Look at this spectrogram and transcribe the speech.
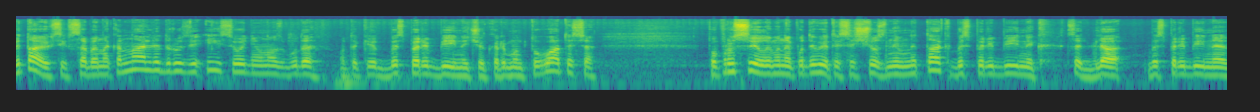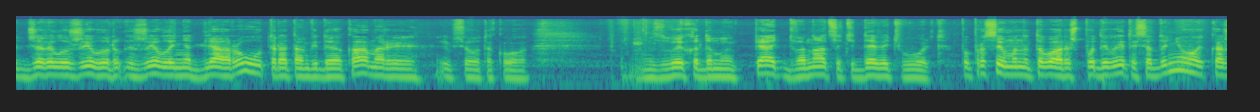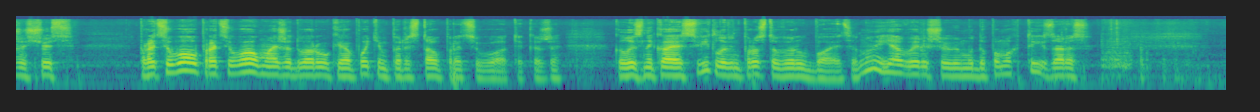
Вітаю всіх в себе на каналі, друзі. І сьогодні у нас буде отакий безперебійничок ремонтуватися. Попросили мене подивитися, що з ним не так. Безперебійник це для безперебійне джерело жив- живлення для роутера, там відеокамери і всього такого. З виходами 5, 12 і 9 вольт. Попросив мене товариш подивитися до нього і каже, щось Працював, працював майже два роки, а потім перестав працювати. Каже, коли зникає світло, він просто вирубається. Ну і я вирішив йому допомогти. І зараз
